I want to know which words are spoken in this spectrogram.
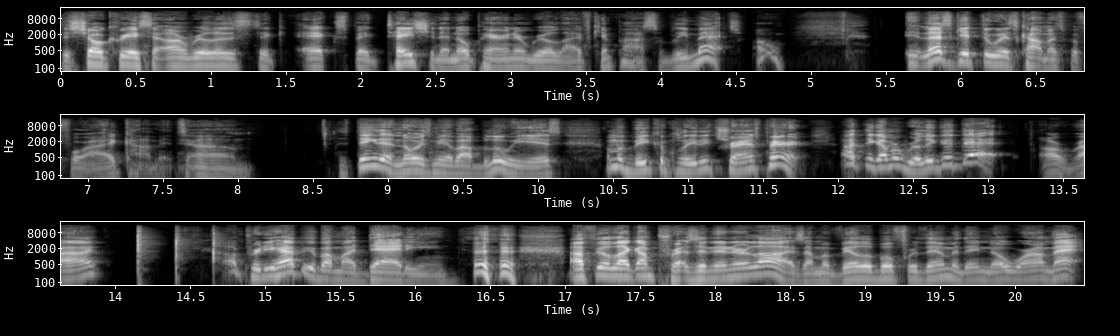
The show creates an unrealistic expectation that no parent in real life can possibly match. Oh, let's get through his comments before I comment. Um, the thing that annoys me about Bluey is I'm gonna be completely transparent. I think I'm a really good dad. All right. I'm pretty happy about my daddying. I feel like I'm present in their lives. I'm available for them and they know where I'm at.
